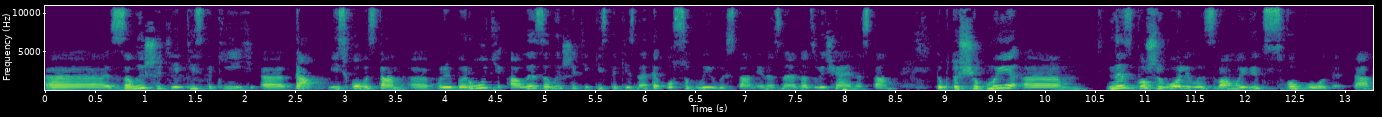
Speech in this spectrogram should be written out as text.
Е, Залишить якийсь такий, так, військовий стан приберуть, але залишить якийсь такий, знаєте, особливий стан, я не знаю, надзвичайний стан. Тобто, щоб ми е, не збожеволіли з вами від свободи. Так?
